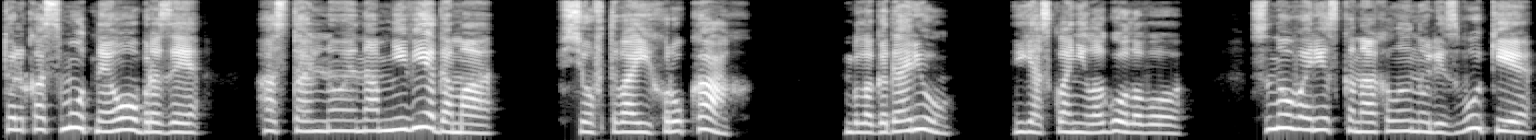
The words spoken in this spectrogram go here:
Только смутные образы. Остальное нам неведомо. Все в твоих руках. Благодарю. Я склонила голову. Снова резко нахлынули звуки,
